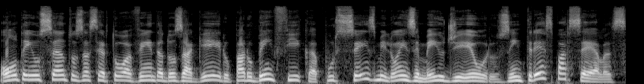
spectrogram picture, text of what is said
Ontem o Santos acertou a venda do zagueiro para o Benfica por 6 milhões e meio de euros, em três parcelas.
